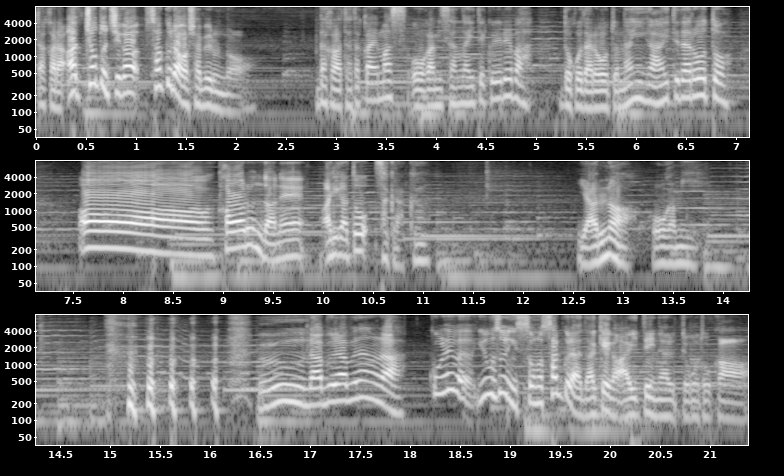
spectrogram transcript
だからあちょっと違う。さくらが喋るんだだから戦えます。大神さんがいてくれればどこだろうと何が相手だろうと。あー変わるんだね。ありがとうさくらくん。やるな大神。うーんラブラブなのだ。これは要するにそのさくらだけが相手になるってことか。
